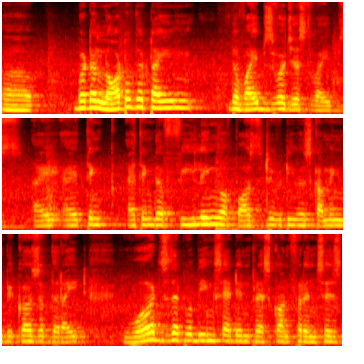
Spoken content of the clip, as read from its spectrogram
Uh, but a lot of the time, the vibes were just vibes. I, I think I think the feeling of positivity was coming because of the right words that were being said in press conferences.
